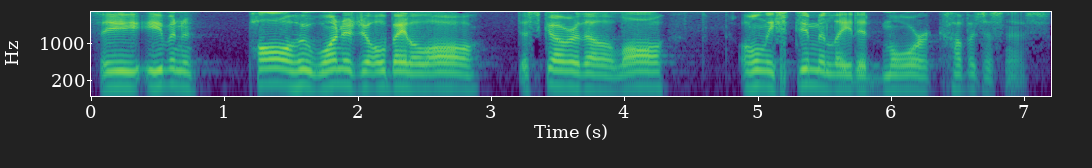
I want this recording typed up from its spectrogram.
See, even Paul, who wanted to obey the law, discovered that the law only stimulated more covetousness.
